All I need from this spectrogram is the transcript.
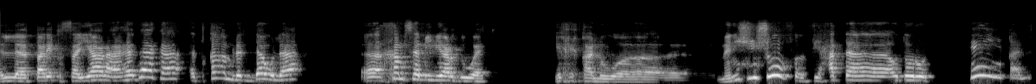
الطريق السيارة هذاك تقام للدولة آه، خمسة مليار دوات. يا أخي قالوا آه، مانيش نشوف في حتى autoroute هي قال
